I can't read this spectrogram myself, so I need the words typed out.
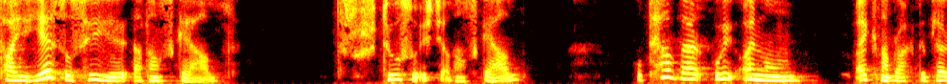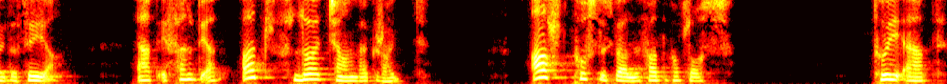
ta i Jesus sier at han skal, tu så ikke at han skal, og ta var ui øynon egna brakte pløyde sier, at jeg følte at all fløtjan var grøyt. Alt pustespillet fatt på plås. Tøy at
